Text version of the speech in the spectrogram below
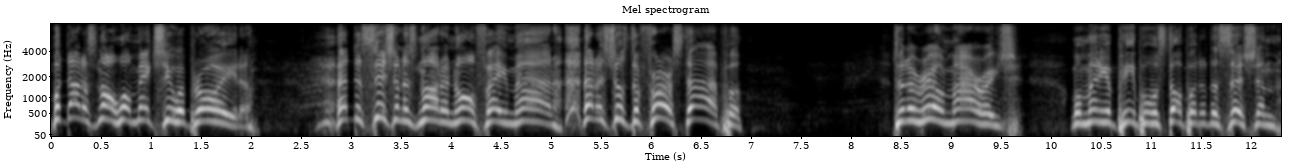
but that is not what makes you a bride. That decision is not enough, amen. That is just the first step to the real marriage. But many people will stop at a decision,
